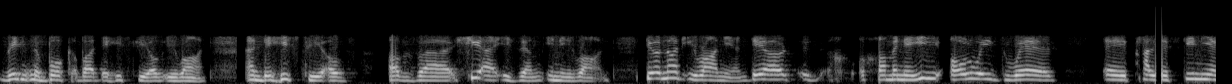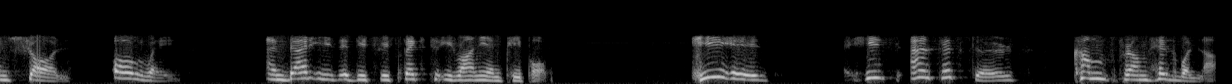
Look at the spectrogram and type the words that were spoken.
written a book about the history of Iran and the history of of uh, Shiaism in Iran. They are not Iranian. They are Khamenei always wears a Palestinian shawl, always, and that is a disrespect to Iranian people. He is his ancestors come from Hezbollah.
